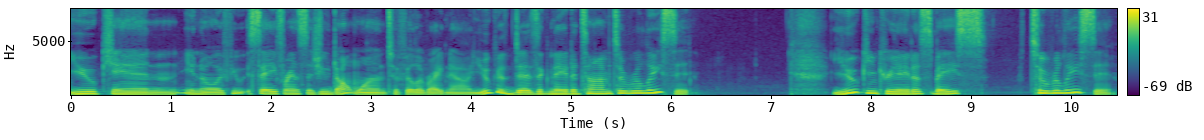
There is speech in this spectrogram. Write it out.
You can, you know, if you say, for instance, you don't want to feel it right now, you could designate a time to release it. You can create a space to release it.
